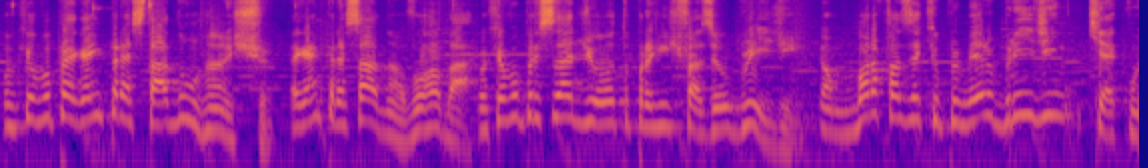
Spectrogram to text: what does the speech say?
porque eu vou pegar emprestado um rancho. Pegar emprestado? Não, vou roubar. Porque eu vou precisar de outro pra gente fazer o breeding. Então, bora fazer aqui o primeiro breeding, que é com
